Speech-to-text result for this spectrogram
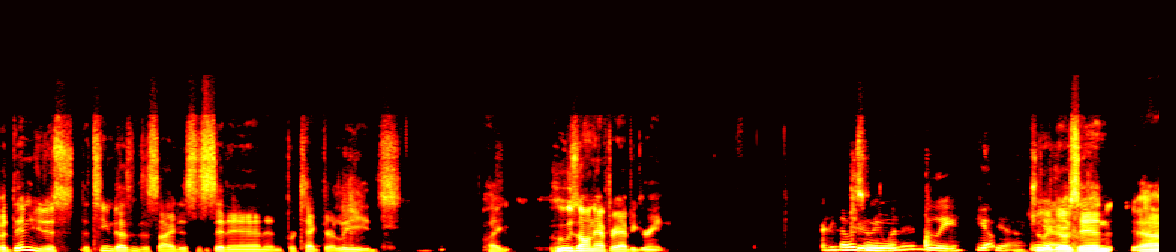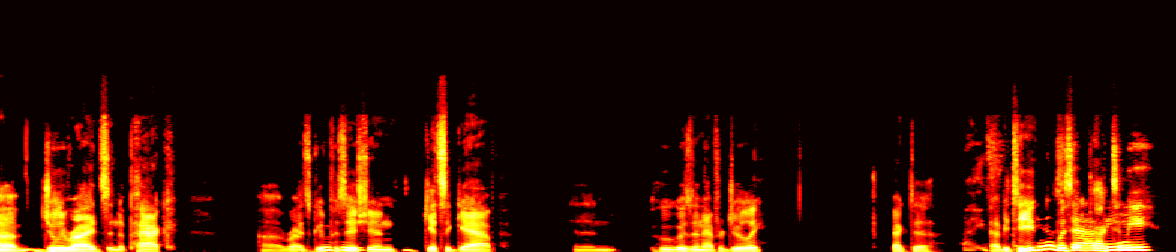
but then you just the team doesn't decide just to sit in and protect their lead. Like, who's on after Abby Green? I think That was Julie me. went in really Yep. yeah Julie Yeah. goes in. Uh, Julie rides in the pack, uh, rides good Mhm. position, gets a gap, and then who goes in after Julie? Back to Abby Teed. Was it back to me?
